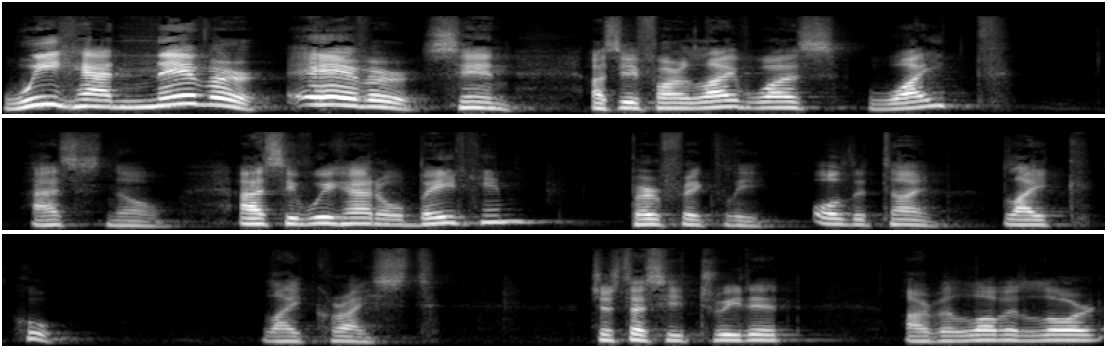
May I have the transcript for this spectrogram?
we had never, ever sinned, as if our life was white as snow, as if we had obeyed Him perfectly all the time. Like who? Like Christ. Just as He treated our beloved Lord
